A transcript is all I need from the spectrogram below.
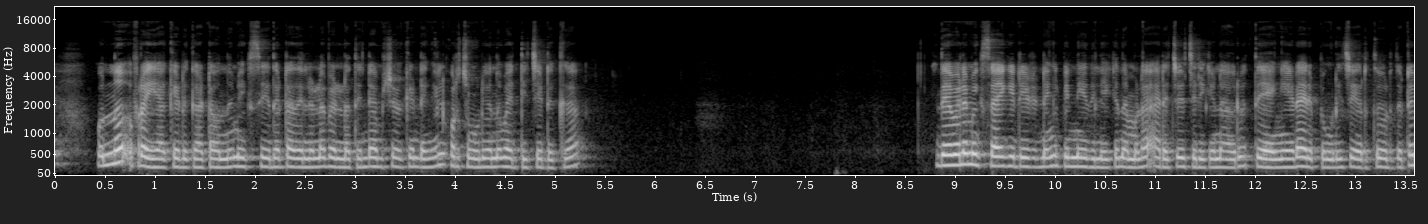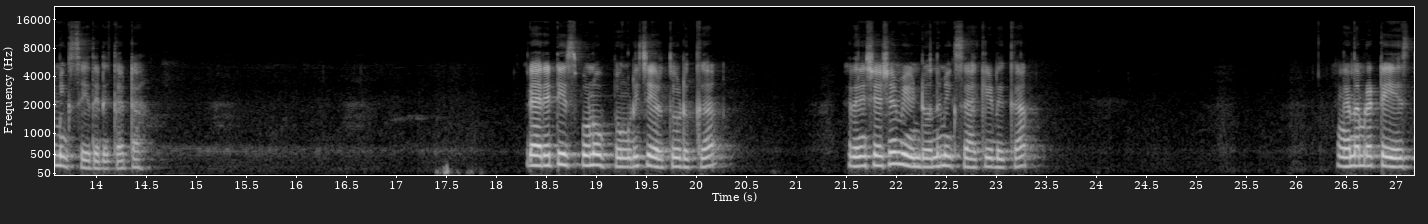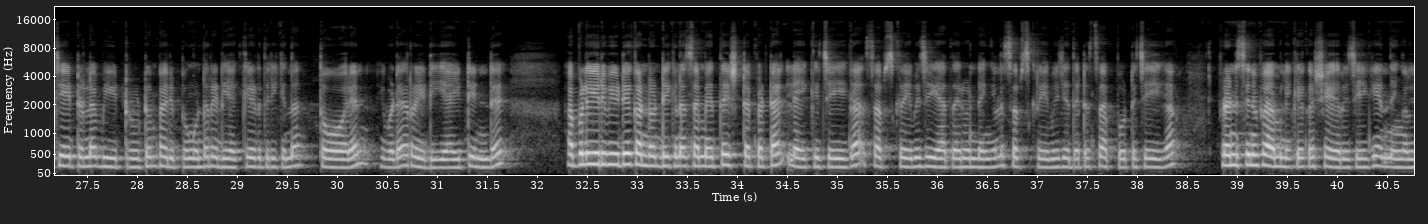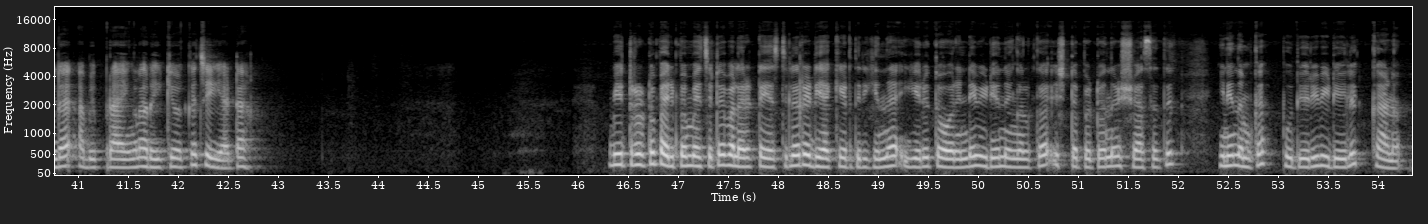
ഒന്ന് ഫ്രൈ ആക്കി എടുക്കുക കേട്ടോ. ഒന്ന് മിക്സ് ചെയ്തിട്ട് അതിലുള്ള വെള്ളത്തിന്റെ അംശമൊക്കെ ഉണ്ടെങ്കിൽ കുറച്ചും കൂടി ഒന്ന് വറ്റിച്ചെടുക്കുക. ഇതേപോലെ മിക്സായി കിട്ടിയിട്ടുണ്ടെങ്കിൽ പിന്നെ ഇതിലേക്ക് നമ്മൾ അരച്ച് വെച്ചിരിക്കുന്ന ആ ഒരു തേങ്ങയുടെ അരപ്പും കൂടി ചേർത്ത് കൊടുത്തിട്ട് മിക്സ് ചെയ്തെടുക്കുക കേട്ടോ. ഒരു അര ടീസ്പൂൺ ഉപ്പും കൂടി ചേർത്ത് കൊടുക്കുക. അതിനുശേഷം വീണ്ടും ഒന്ന് മിക്സാക്കി എടുക്കുക. അങ്ങനെ നമ്മുടെ ടേസ്റ്റി ആയിട്ടുള്ള ബീട്രൂട്ടും പരിപ്പും കൊണ്ട് റെഡിയാക്കി എടുത്തിരിക്കുന്ന തോരൻ ഇവിടെ റെഡിയായിട്ടുണ്ട് അപ്പോൾ ഈ ഒരു വീഡിയോ കണ്ടുകൊണ്ടിരിക്കുന്ന സമയത്ത് ഇഷ്ടപ്പെട്ടാൽ ലൈക്ക് ചെയ്യുക സബ്സ്ക്രൈബ് ചെയ്യാത്തവരുണ്ടെങ്കിൽ സബ്സ്ക്രൈബ് ചെയ്തിട്ട് സപ്പോർട്ട് ചെയ്യുക ഫ്രണ്ട്സിനും ഫാമിലിക്കൊക്കെ ഷെയർ ചെയ്യുക നിങ്ങളുടെ അഭിപ്രായങ്ങൾ അറിയിക്കുകയൊക്കെ ചെയ്യാട്ടോ ബീട്രൂട്ട് പരിപ്പും വെച്ചിട്ട് വളരെ ടേസ്റ്റിൽ റെഡിയാക്കി എടുത്തിരിക്കുന്ന ഈ ഒരു തോരന്റെ വീഡിയോ നിങ്ങൾക്ക് ഇഷ്ടപ്പെട്ടു എന്ന വിശ്വാസത്തിൽ ഇനി നമുക്ക് പുതിയൊരു വീഡിയോയിൽ കാണാം.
